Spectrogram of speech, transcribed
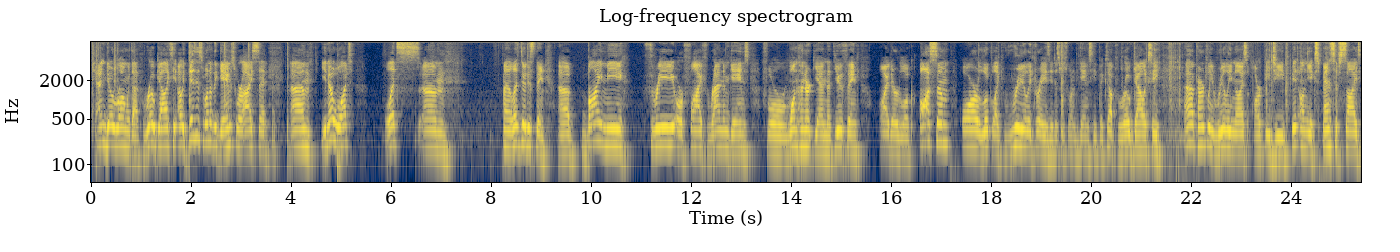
Can go wrong with that. Rogue Galaxy. Oh, this is one of the games where I said, um, you know what? Let's, um, uh, let's do this thing. Uh, buy me three or five random games for 100 yen that you think either look awesome or look like really crazy. This was one of the games he picked up, Rogue Galaxy. Uh, apparently really nice RPG, bit on the expensive side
